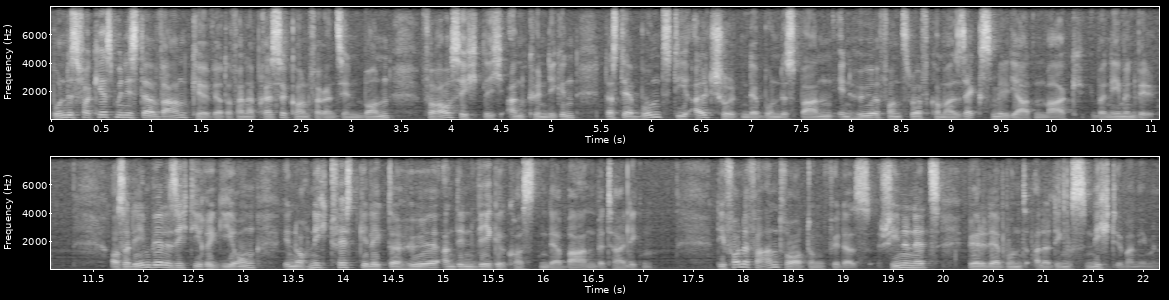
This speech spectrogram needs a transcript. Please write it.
Bundesverkehrsminister Warnke wird auf einer Pressekonferenz in Bonn voraussichtlich ankündigen, dass der Bund die Altschulden der Bundesbahn in Höhe von 12,6 Milliarden Mark übernehmen will. Außerdem werde sich die Regierung in noch nicht festgelegter Höhe an den Wegekosten der Bahn beteiligen. Die volle Verantwortung für das Schienennetz werde der Bund allerdings nicht übernehmen.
